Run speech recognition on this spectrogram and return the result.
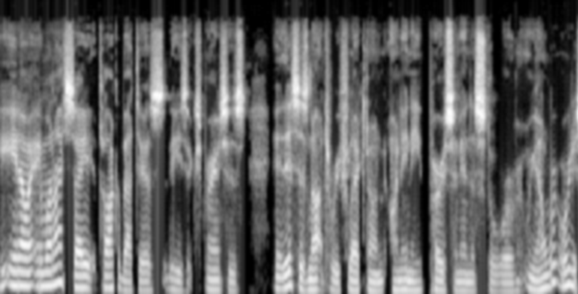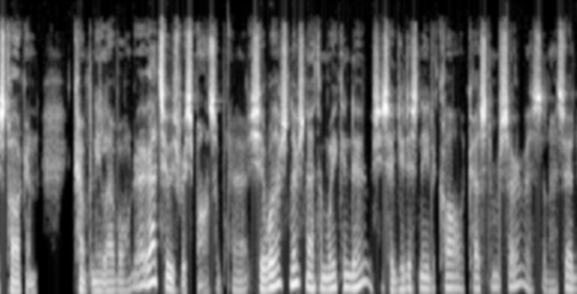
You know, and when I say talk about this, these experiences, this is not to reflect on on any person in the store. You know, we're, we're just talking company level. That's who's responsible. Uh, she said, Well, there's, there's nothing we can do. She said, You just need to call customer service. And I said,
